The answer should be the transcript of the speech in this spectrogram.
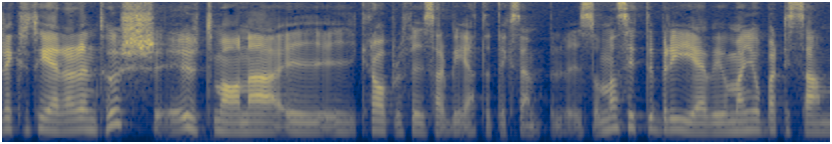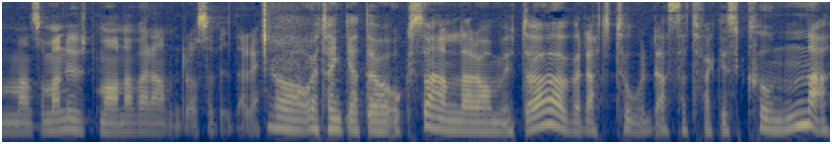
rekryteraren törs utmana i, i kravprofilsarbetet exempelvis. Och man sitter bredvid och man jobbar tillsammans och man utmanar varandra och så vidare. Ja, och jag tänker att det också handlar om, utöver att tordas, att faktiskt kunna.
